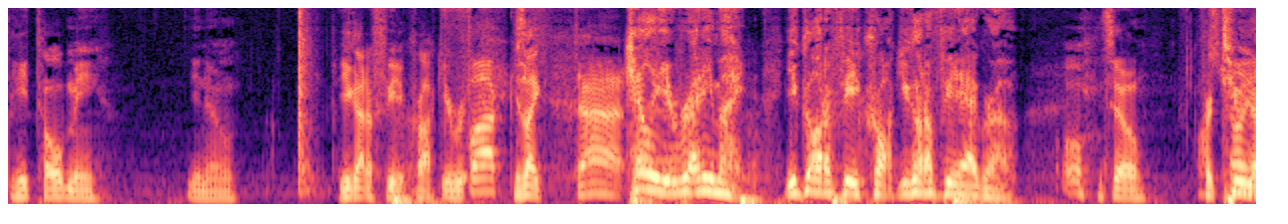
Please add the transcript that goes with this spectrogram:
he told me, you know, you got to feed a croc. You're Fuck He's like, that. Kelly, you're ready, mate? You got to feed a croc. You got to feed aggro. Oh. So for two Australians are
